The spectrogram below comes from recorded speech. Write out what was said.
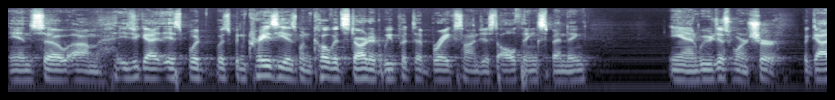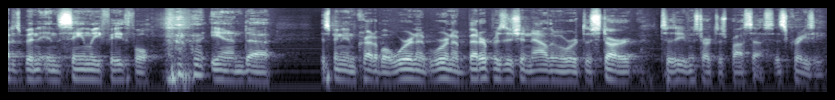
And so, um, as you guys, what, what's been crazy is when COVID started, we put the brakes on just all things spending, and we just weren't sure. But God has been insanely faithful, and uh, it's been incredible. We're in a we're in a better position now than we were to start to even start this process. It's crazy.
